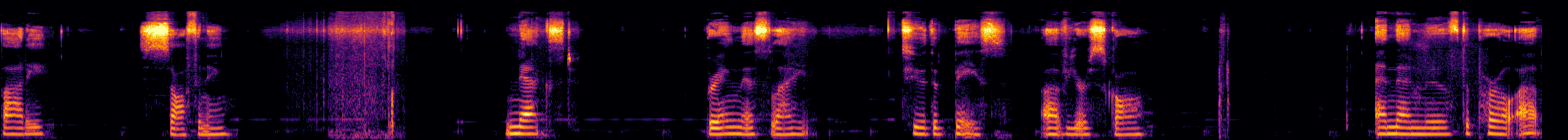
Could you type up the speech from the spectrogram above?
body softening. Next, bring this light to the base of your skull and then move the pearl up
